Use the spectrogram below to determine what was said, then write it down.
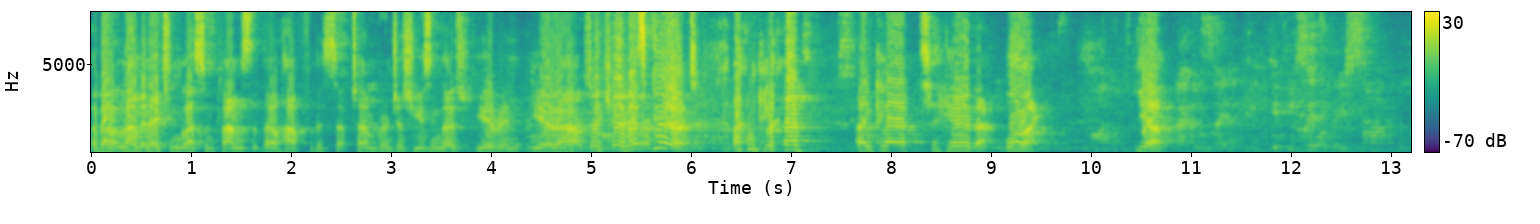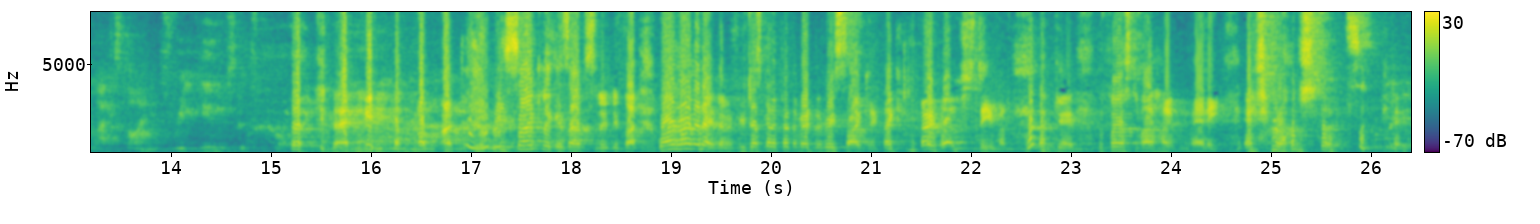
about laminating lesson plans that they'll have for this September and just using those year in, year out. Okay, that's good. I'm glad, I'm glad to hear that. Why? Yeah. I just say that he if he says recycle, that's fine. It's reuse that's the problem. Okay. Recycling is absolutely fine. Why laminate them if you're just going to put them in the recycling? Thank you very much, Stephen. Okay, the first of I hope many interruptions. Okay.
